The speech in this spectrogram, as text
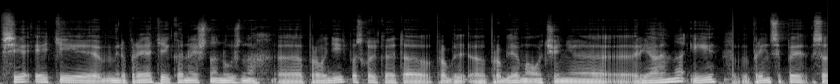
все эти мероприятия, конечно, нужно проводить, поскольку это проблема очень реальна. И, в принципе, со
